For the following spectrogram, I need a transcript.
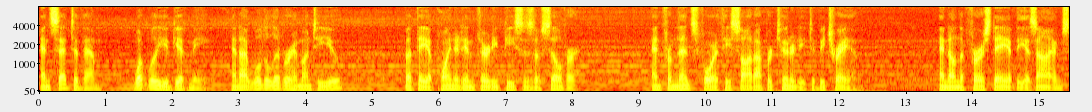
and said to them, What will you give me, and I will deliver him unto you? But they appointed him thirty pieces of silver. And from thenceforth he sought opportunity to betray him. And on the first day of the Azymes,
